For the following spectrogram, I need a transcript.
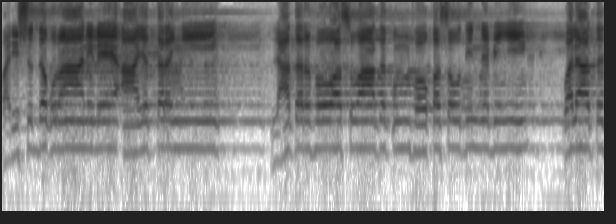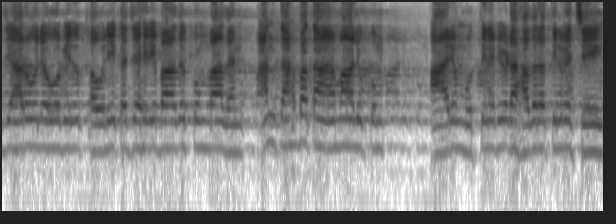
പരിശുദ്ധ ഖുർആനിലെ ആയത്തിറങ്ങി ആരും മുത്തുനബിയുടെ ഹദറത്തിൽ വെച്ച്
